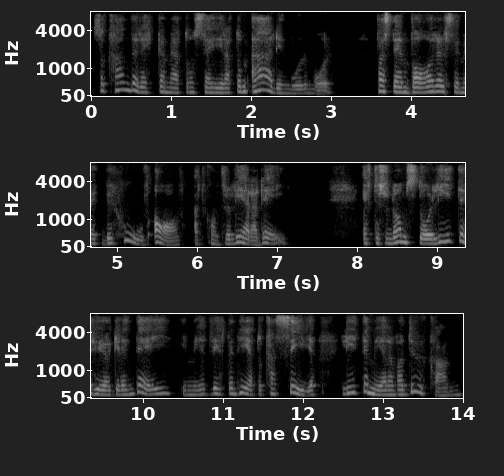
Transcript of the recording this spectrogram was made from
så kan det räcka med att de säger att de är din mormor, fast det är en varelse med ett behov av att kontrollera dig. Eftersom de står lite högre än dig i medvetenhet och kan se lite mer än vad du kan,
